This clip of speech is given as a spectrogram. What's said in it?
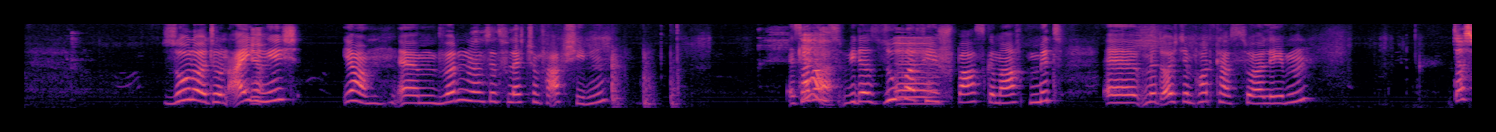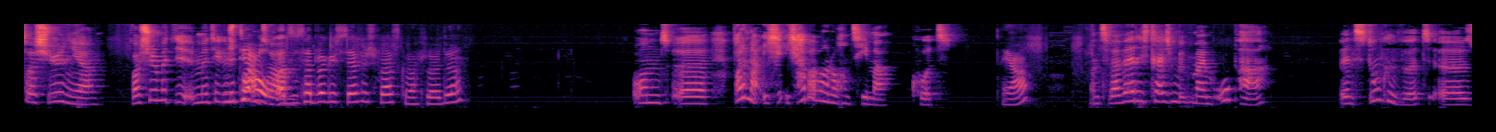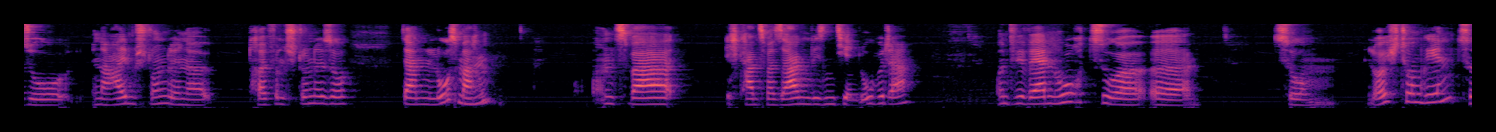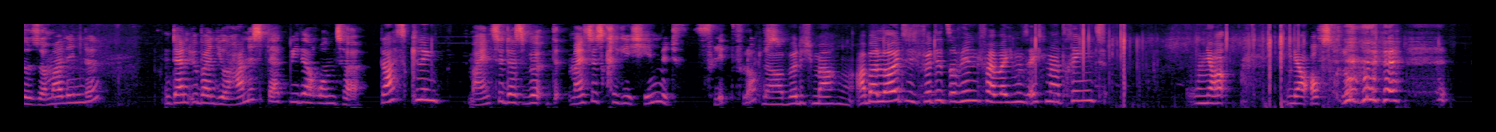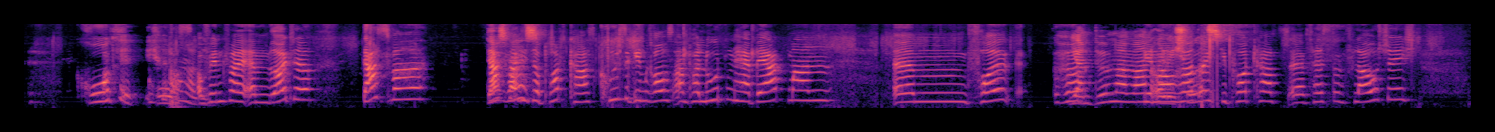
So Leute, und eigentlich, ja, ähm, würden wir uns jetzt vielleicht schon verabschieden. Es hat Ja, uns wieder super äh, viel Spaß gemacht, mit, äh, mit euch den Podcast zu erleben. Das war schön, ja. War schön mit dir, mit dir Mit dir gesprochen auch. haben. Also es hat wirklich sehr viel Spaß gemacht, Leute. Und, äh, warte mal, ich, ich habe aber noch ein Thema, kurz. Ja. Und zwar werde ich gleich mit meinem Opa, wenn es dunkel wird, äh, so in einer halben Stunde, in einer Dreiviertelstunde so, dann losmachen. Und zwar, ich kann zwar sagen, wir sind hier in Lobeda und wir werden hoch zur, äh, zum Leuchtturm gehen, zur Sommerlinde und dann über den Johannesberg wieder runter. Das klingt Meinst du, das wird, meinst du, das kriege ich hin mit Flipflops? klar, würde ich machen. Aber Leute, ich würde jetzt auf jeden Fall, weil ich muss echt mal dringend. Ja. Ja, Aufs Klo? groß. Okay, ich will auch groß. mal Auf jeden Fall, ähm, Leute, das war. Das, Das war dieser Podcast. Grüße gehen raus an Paluten, Herr Bergmann. Ähm, voll. Hört, Jan Böhmermann, genau, Olli hört Schulz. euch die Podcasts äh, fest und flauschig.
